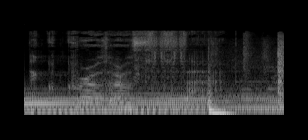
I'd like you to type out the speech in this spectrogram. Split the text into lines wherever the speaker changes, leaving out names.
the I'm sad.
